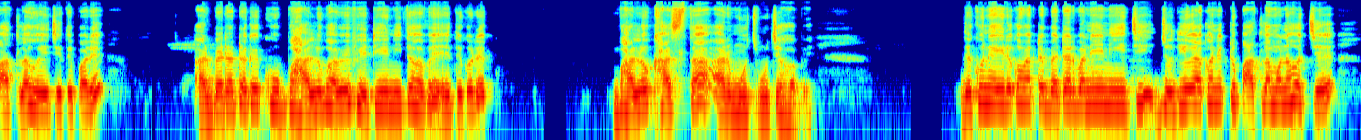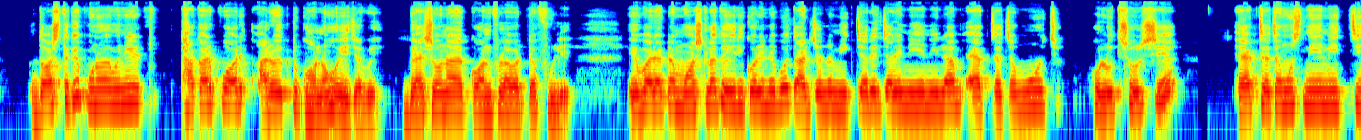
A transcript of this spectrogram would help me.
পাতলা হয়ে যেতে পারে। আর ব্যাটারটাকে খুব ভালোভাবে ফেটিয়ে নিতে হবে, এতে করে ভালো খাস্তা আর মুচমুচে হবে। দেখুন, এইরকম একটা ব্যাটার বানিয়ে নিয়েছি। যদিও এখন একটু পাতলা মনে হচ্ছে, দশ থেকে পনেরো মিনিট থাকার পর আরও একটু ঘন হয়ে যাবে। বেসন আর কর্নফ্লাওয়ারটা ফুলে। এবার একটা মশলা তৈরি করে নেব। তার জন্য মিক্সচারের জারে নিয়ে নিলাম এক চা চামচ হলুদ সর্ষে, এক চা চামচ নিয়ে নিচ্ছি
